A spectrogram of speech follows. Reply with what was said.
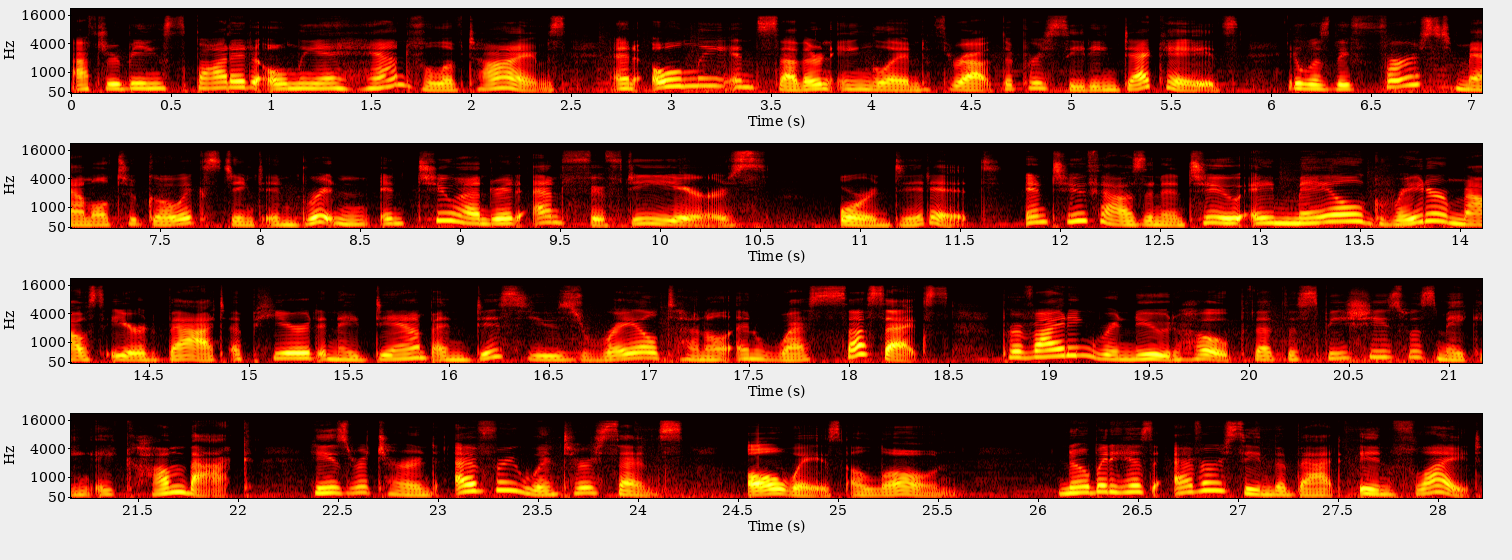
after being spotted only a handful of times and only in southern England throughout the preceding decades. It was the first mammal to go extinct in Britain in 250 years. Or did it? In 2002, a male greater mouse-eared bat appeared in a damp and disused rail tunnel in West Sussex, providing renewed hope that the species was making a comeback. He's returned every winter since, always alone. Nobody has ever seen the bat in flight.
